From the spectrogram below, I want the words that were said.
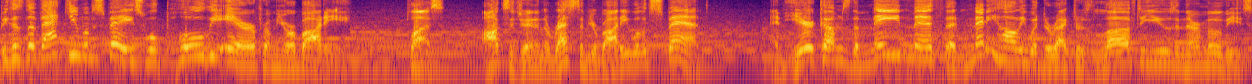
because the vacuum of space will pull the air from your body. Plus, oxygen in the rest of your body will expand. And here comes the main myth that many Hollywood directors love to use in their movies.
